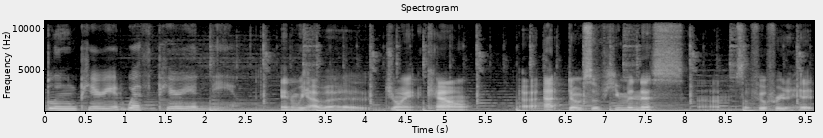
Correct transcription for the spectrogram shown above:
Bloom period with period me. And we have a joint account uh, at Dose of Humanness. Um, so feel free to hit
